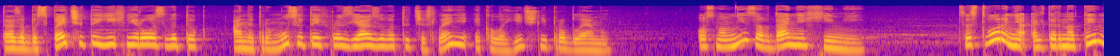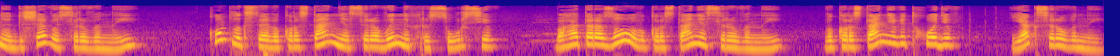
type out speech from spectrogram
та забезпечити їхній розвиток, а не примусити їх розв'язувати численні екологічні проблеми. Основні завдання хімії це створення альтернативної дешевої сировини, комплексне використання сировинних ресурсів, багаторазове використання сировини, використання відходів як сировини.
